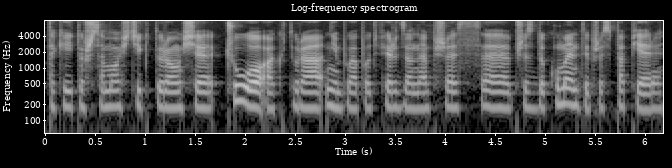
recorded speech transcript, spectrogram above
takiej tożsamości, którą się czuło, a która nie była potwierdzona przez, e, przez dokumenty, przez papiery.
